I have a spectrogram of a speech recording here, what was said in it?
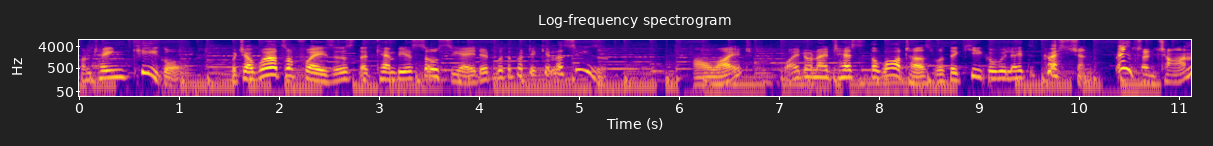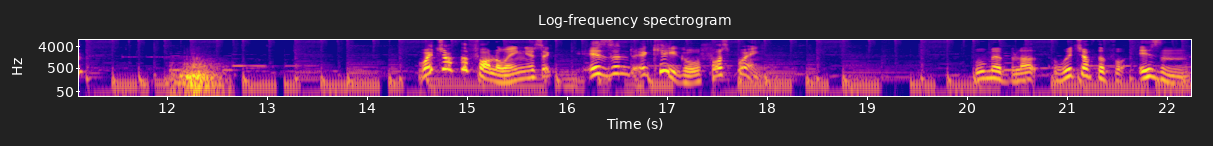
contain kigo, which are words or phrases that can be associated with a particular season. Alright, why don't I test the waters with a kigo related question? Vincent-chan! Which of the following is a, isn't a kigo for spring? Ume blood. Which of the four isn't?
